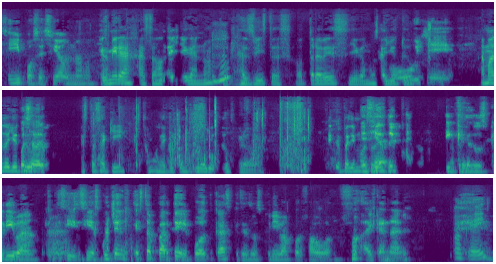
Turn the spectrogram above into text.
Sí, posesión, ¿no? Pues mira, hasta dónde llegan, ¿no? Por las vistas. Otra vez llegamos a YouTube. Oye, Amado YouTube, pues a ver, estás aquí, estamos aquí contigo, YouTube, pero te pedimos cierto y, que se suscriban. Si, si escuchan esta parte del podcast, que se suscriban, por favor, al canal. Ok,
